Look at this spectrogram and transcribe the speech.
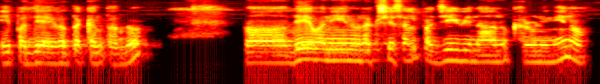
ಈ ಪದ್ಯ ಇರತಕ್ಕಂಥದ್ದು. ಆ, ದೇವ ನೀನು ರಕ್ಷಿಸಲ್ಪ ಜೀವಿ ನಾನು ಕರುಣಿ. ನೀನು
